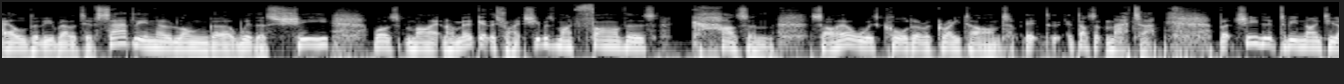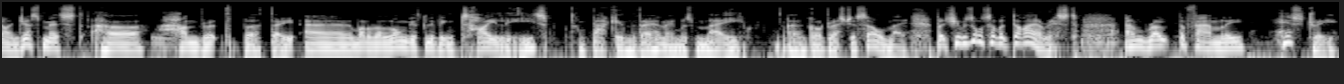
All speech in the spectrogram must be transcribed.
elderly relatives, sadly no longer with us, she was my, and I'm going to get this right, she was my father's cousin. So I always called her a great aunt. It, it doesn't matter. But she lived to be 99, just missed her 100th birthday, and one of the longest living Tileys back in the day, her name was May. Uh, God rest your soul, May. But she was also a diarist and wrote the family history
